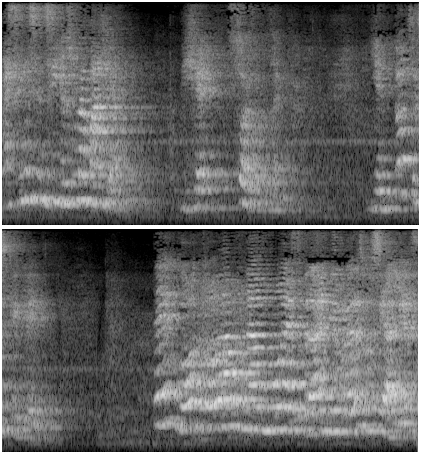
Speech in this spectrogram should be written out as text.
Así de sencillo, es una magia. Dije, soy fotogénica. Y entonces, ¿qué creen? Tengo toda una muestra en mis redes sociales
